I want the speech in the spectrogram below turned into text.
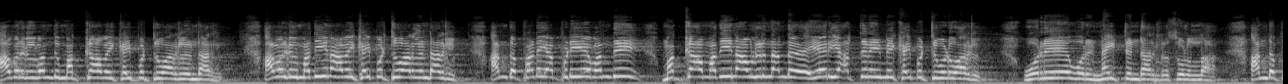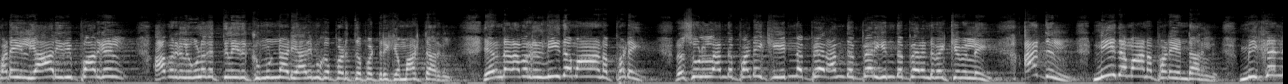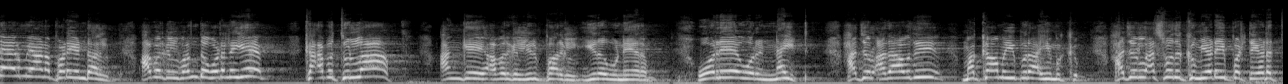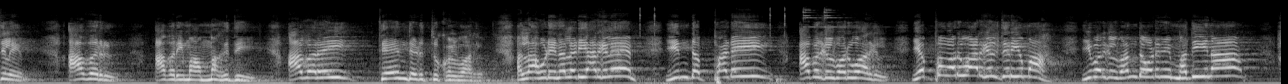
அவர்கள் வந்து மக்காவை கைப்பற்றுவார்கள் என்றார்கள். அவர்கள் மதீனாவை கைப்பற்றுவார்கள் என்றார்கள். அந்த படை அப்படியே வந்து மக்கா மதீனாவில் இருந்து அந்த ஏரியா அத்தனையுமே கைப்பற்றி விடுவார்கள். ஒரே ஒரு நைட் என்றார்கள் ரசூலுல்லா. அந்த படையில் யார் இருப்பார்கள்? அவர்கள் உலகத்தில் இதுக்கு முன்னாடி அறிமுகப்படுத்தப்பட்டிருக்க மாட்டார்கள். ஏனென்றால் அவர்கள் நீதமான படை. ரசூலுல்லா அந்த படைக்கு இன்ன பேர் அந்த பேர் இந்த பேர் என்று வைக்கவில்லை. அதில் நீதமான படை என்றார்கள். மிக நேர்மையான படை என்றார்கள். அவர்கள் வந்த உடனேயே காபத்துல்லா! அங்கே அவர்கள் இருப்பார்கள் இரவு நேரம். ஒரே ஒரு நைட் ஹஜர் அதாவது மக்காம இப்ராஹிமுக்கும் ஹஜருல் அஸ்வதுக்கும் இடைப்பட்ட இடத்திலே அவர் அவர் இமாம் மகதி அவரை தேர்ந்தெடுத்துக் கொள்வார்கள் அல்லாஹுடைய நல்லடியார்களே இந்த படை அவர்கள் வருவார்கள். எப்ப வருவார்கள் தெரியுமா? இவர்கள் வந்த உடனே மதீனா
